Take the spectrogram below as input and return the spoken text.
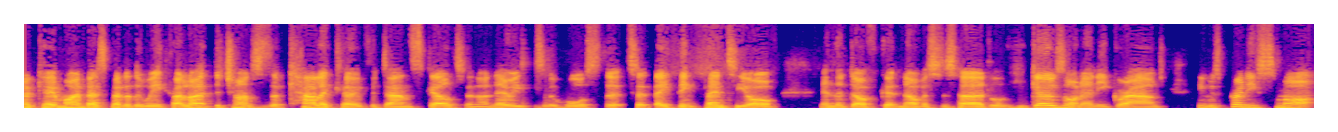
Okay, my best bet of the week. I like the chances of Calico for Dan Skelton. I know he's a horse that, they think plenty of in the Dovecote Novices Hurdle. He goes on any ground. He was pretty smart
